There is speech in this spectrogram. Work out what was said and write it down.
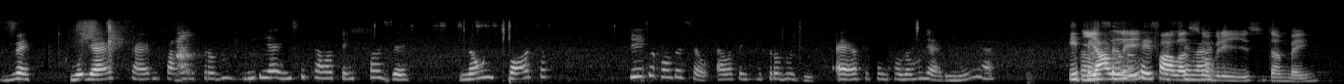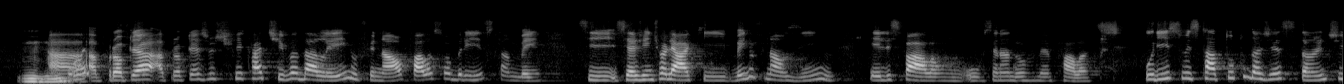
vê. Mulher serve para reproduzir e é isso que ela tem que fazer. Não importa o que, que aconteceu, ela tem que reproduzir. É essa a função da mulher, e nem é. E, e a lei fala sobre isso também. Uhum. A, a, própria, a própria justificativa da lei, no final, fala sobre isso também. Se, se a gente olhar aqui bem no finalzinho, eles falam, o senador né, fala, por isso o Estatuto da Gestante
